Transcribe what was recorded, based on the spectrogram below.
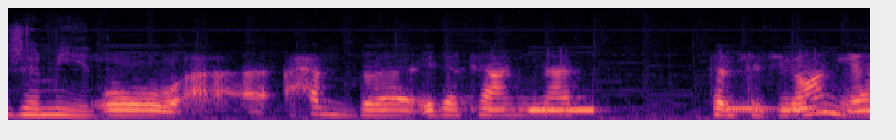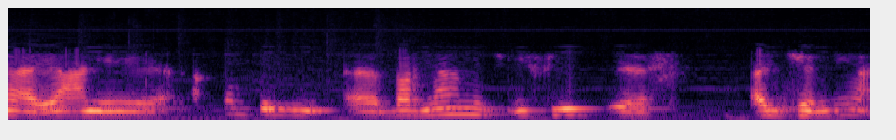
جميل. وأحب إذا كان هناك تلفزيون يعني أقدم آه، برنامج يفيد الجميع.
